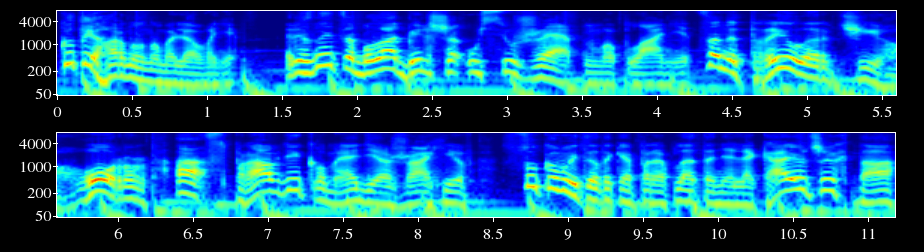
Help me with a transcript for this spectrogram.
Коти гарно намальовані. Різниця була більше у сюжетному плані. Це не трилер чи горор, а справді комедія жахів, соковите таке переплетення лякаючих та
